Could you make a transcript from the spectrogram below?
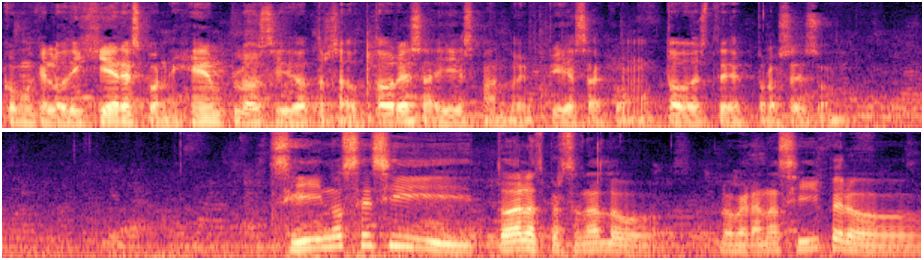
como que lo digieres con ejemplos y de otros autores, ahí es cuando empieza como todo este proceso. Sí, no sé si todas las personas lo, lo verán así, pero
